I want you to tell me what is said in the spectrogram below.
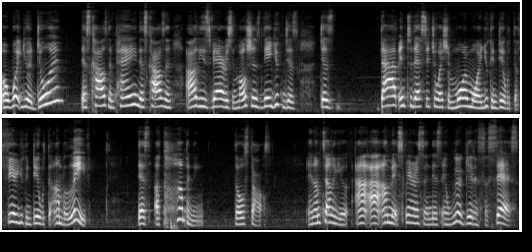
or what you're doing that's causing pain, that's causing all these various emotions, then you can just just dive into that situation more and more and you can deal with the fear, you can deal with the unbelief that's accompanying those thoughts. And I'm telling you, I, I, I'm experiencing this and we're getting success.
